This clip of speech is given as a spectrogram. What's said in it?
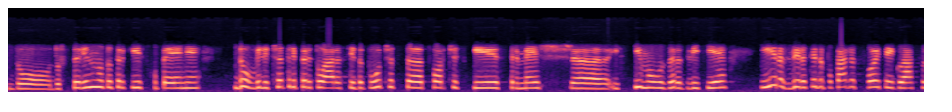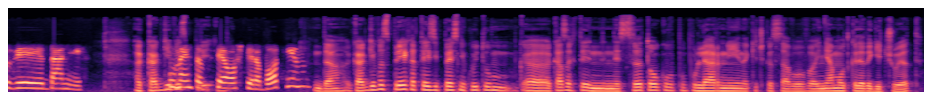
до, до старинното тракийско пеене, да увеличат репертуара си, да получат а, творчески стремеж а, и стимул за развитие и разбира се да покажат своите и гласови данни. А как ги В момента възпри... все още работим. Да, как ги възприеха тези песни, които а, казахте не са толкова популярни на Кичка Савова и няма откъде да ги чуят?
